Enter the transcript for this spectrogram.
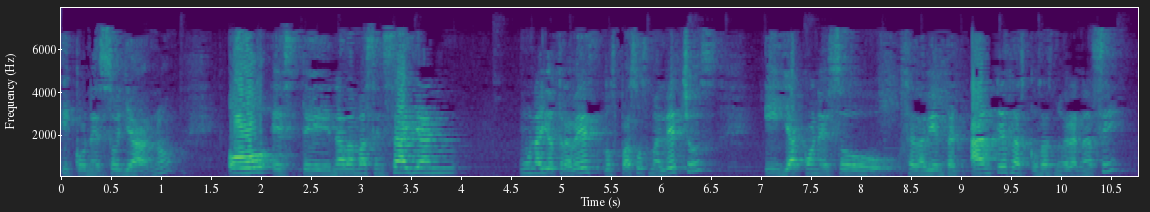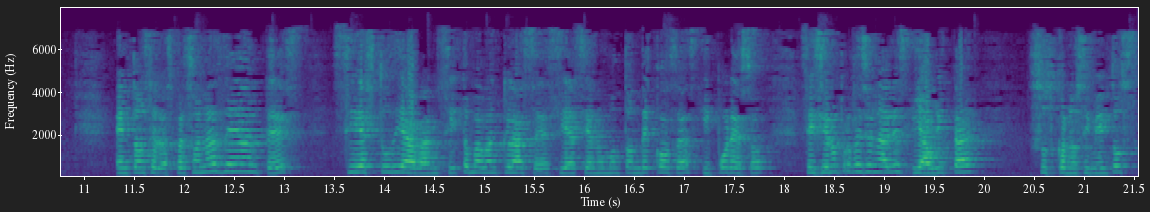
y con eso ya, ¿no? O este, nada más ensayan una y otra vez los pasos mal hechos y ya con eso se la avientan. Antes las cosas no eran así. Entonces las personas de antes sí estudiaban, sí tomaban clases, sí hacían un montón de cosas y por eso se hicieron profesionales y ahorita sus conocimientos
